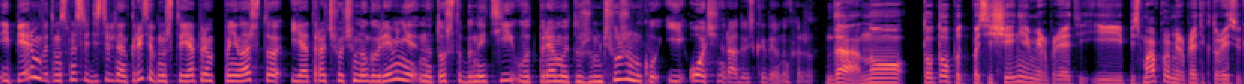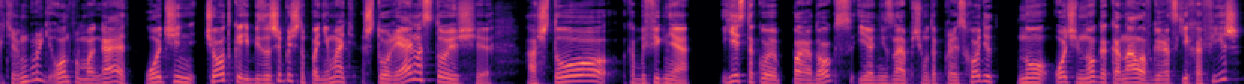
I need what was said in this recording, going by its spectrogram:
И Пермь в этом смысле действительно открытие, потому что я прям поняла, что я трачу очень много времени на то, чтобы найти вот прямо эту жемчужинку, и очень радуюсь, когда я нахожу. Да, но тот опыт посещения мероприятий и письма про мероприятия, которые есть в Екатеринбурге, он помогает очень четко и безошибочно понимать, что реально стоящее, а что как бы фигня. Есть такой парадокс, я не знаю, почему так происходит, но очень много каналов городских афиш,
